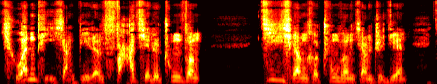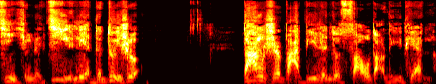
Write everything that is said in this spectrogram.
全体向敌人发起了冲锋，机枪和冲锋枪之间进行了激烈的对射。当时把敌人就扫倒了一片呢。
